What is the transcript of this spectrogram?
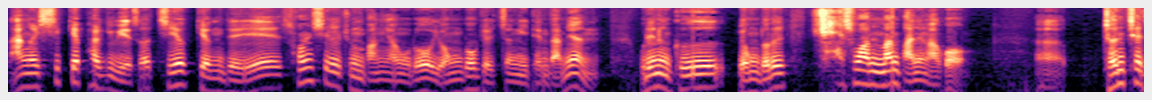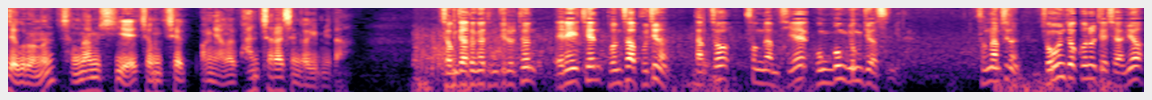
땅을 쉽게 팔기 위해서 지역 경제에 손실을 주는 방향으로 용도 결정이 된다면 우리는 그 용도를 최소한만 반영하고 어, 전체적으로는 성남시의 정책 방향을 관찰할 생각입니다. 정자동에 둥지를 튼 NHN 본사 부지는 당초 성남시의 공공용지였습니다. 성남시는 좋은 조건을 제시하며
